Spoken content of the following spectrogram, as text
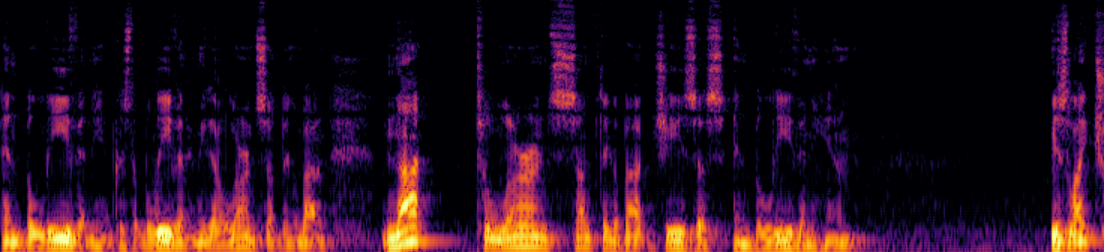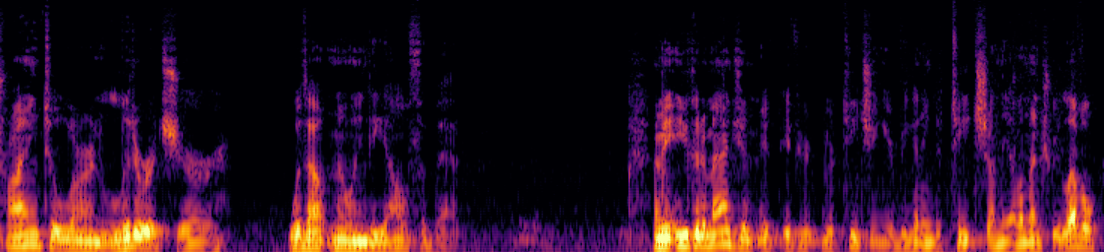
and believe in him, because to believe in him, you got to learn something about him. Not to learn something about Jesus and believe in him is like trying to learn literature without knowing the alphabet. I mean, you can imagine if, if you're, you're, teaching, you're beginning to teach on the elementary level,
